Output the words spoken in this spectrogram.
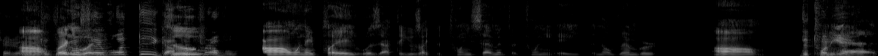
carry Um, on. 'cause but say one thing, I'm Zoo- in trouble. Um, when they played was I think it was like the twenty seventh or twenty eighth of November. Um, The 28th,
